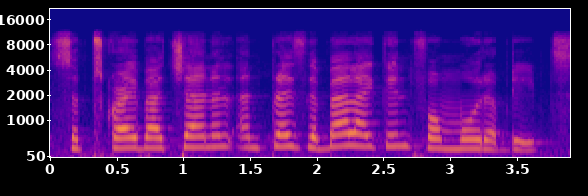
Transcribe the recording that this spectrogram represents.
Subscribe our channel and press the bell icon for more updates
